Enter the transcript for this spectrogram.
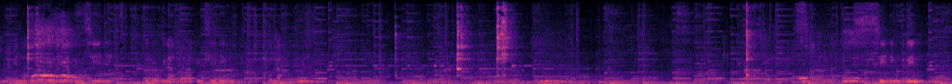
Lagyan natin ang ating sili. Durugin natin ang ating siling pula. Ating siling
